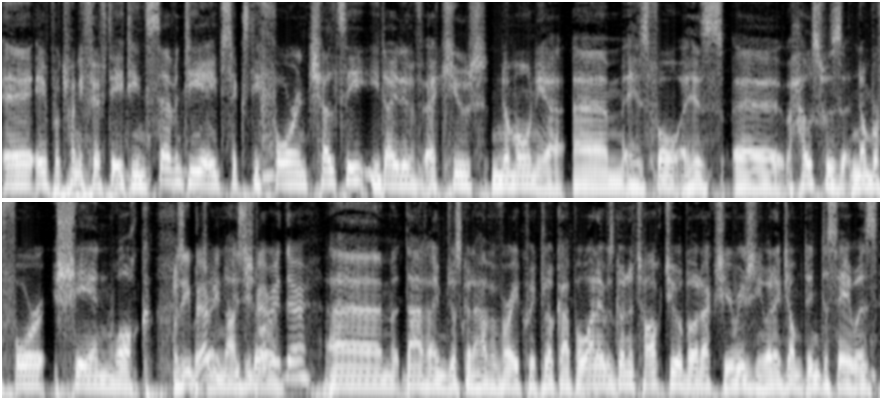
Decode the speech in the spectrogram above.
uh, April 25th, 1870, age 64 in Chelsea. He died of acute pneumonia. Um, his fo- his uh, house was number four Cheyne Walk. Was he buried- is he sure. buried there? Um, that I'm just going to have a very quick look at. But what I was going to talk to you about actually originally, what I jumped in to say was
